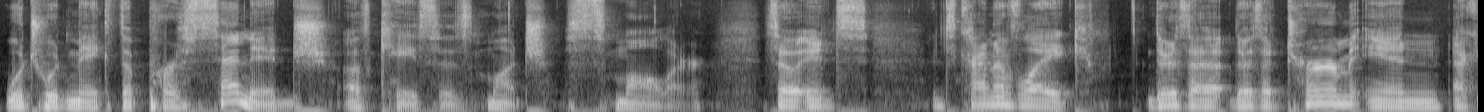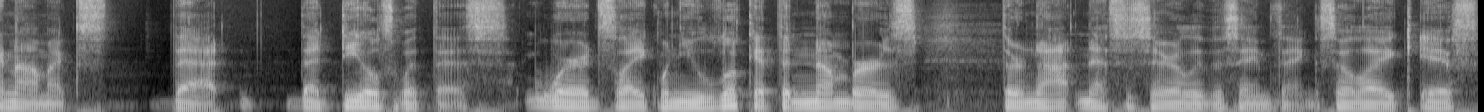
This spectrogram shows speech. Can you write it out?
which would make the percentage of cases much smaller. So it's it's kind of like there's a there's a term in economics that that deals with this where it's like when you look at the numbers they're not necessarily the same thing. So like if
